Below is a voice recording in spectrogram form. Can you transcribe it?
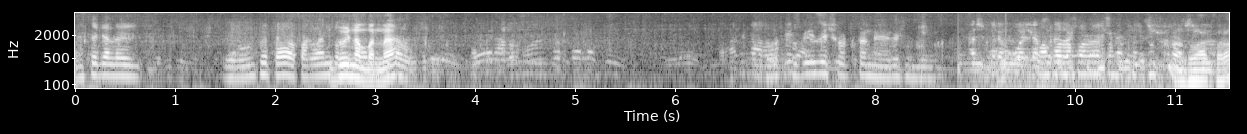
নিচে গেলে উল্টো তো পাগলাম দুই নাম্বার না? ধোয়া করো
